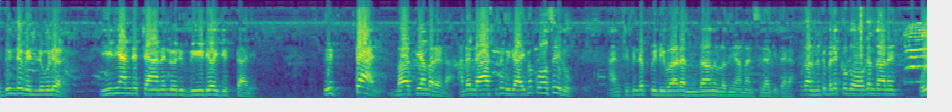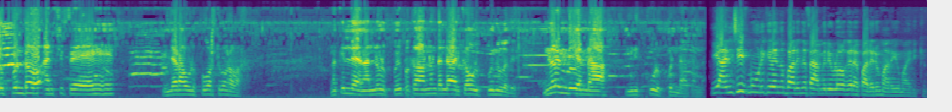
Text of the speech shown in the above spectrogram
ഇതിന്റെ വെല്ലുവിളിയാണ്. ഇനി എന്റെ ചാനലിൽ ഒരു വീഡിയോ ഇട്ടാൽ. ഇട്ടാൽ ബാക്കി ഞാൻ പറയണ്ട. എന്റെ ലാസ്റ്റ് വീഡിയോ അതിമ ക്ലോസ് ചെയ്തു. അൻഷിഫിന്റെ പിടിപാട് എന്താന്നുള്ളത് ഞാൻ മനസ്സിലാക്കി തരാം. എന്നിട്ട് ഇവരൊക്കെ വ്ലോഗ് എന്താണ്? ഉളുപ്പുണ്ടോ അൻഷിഫേ ഇല്ലടാ ഉളുപ്പ് കുറച്ച് കുറവാ. നിനക്കില്ലേ നല്ല ഉളുപ്പ്? ഇപ്പൊ കാണുന്നുണ്ടല്ലോ ആർക്കാ ഉളുപ്പ് എന്നുള്ളത്. നിങ്ങൾ എന്ത് ചെയ്യണ്ട? എനിക്ക് ഉളുപ്പുണ്ടാക്കണ്ട. ഈ അൻഷീഫ് മൂണിക്കൽ എന്ന് പറയുന്ന ഫാമിലി വ്ളോഗറെ പലരും അറിയുമായിരിക്കും.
